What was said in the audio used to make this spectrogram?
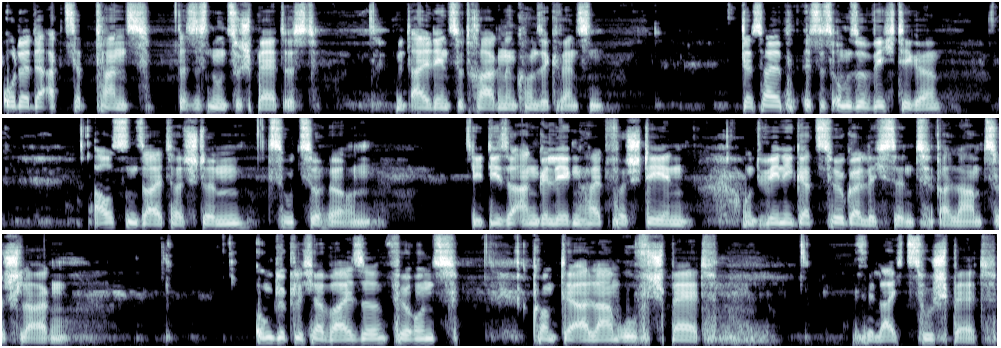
oder der Akzeptanz, dass es nun zu spät ist, mit all den zu tragenden Konsequenzen. Deshalb ist es umso wichtiger, Außenseiterstimmen zuzuhören, die diese Angelegenheit verstehen und weniger zögerlich sind, Alarm zu schlagen. Unglücklicherweise für uns kommt der Alarmruf spät vielleicht zu spät.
